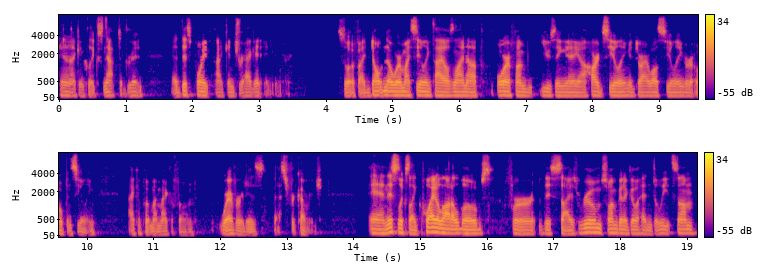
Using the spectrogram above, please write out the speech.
And I can click snap to grid. At this point, I can drag it anywhere. So if I don't know where my ceiling tiles line up, or if I'm using a, a hard ceiling, a drywall ceiling, or open ceiling, I can put my microphone wherever it is best for coverage. And this looks like quite a lot of lobes for this size room. So I'm going to go ahead and delete some.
